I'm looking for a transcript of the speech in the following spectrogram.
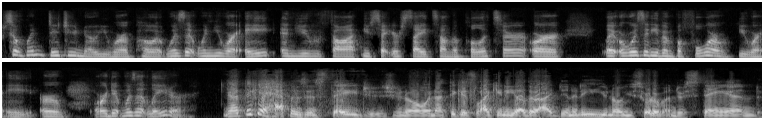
So when did you know you were a poet? Was it when you were eight and you thought you set your sights on the Pulitzer, or like, or was it even before you were eight, or or did, was it later? Yeah, I think it happens in stages, you know, and I think it's like any other identity. You know, you sort of understand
